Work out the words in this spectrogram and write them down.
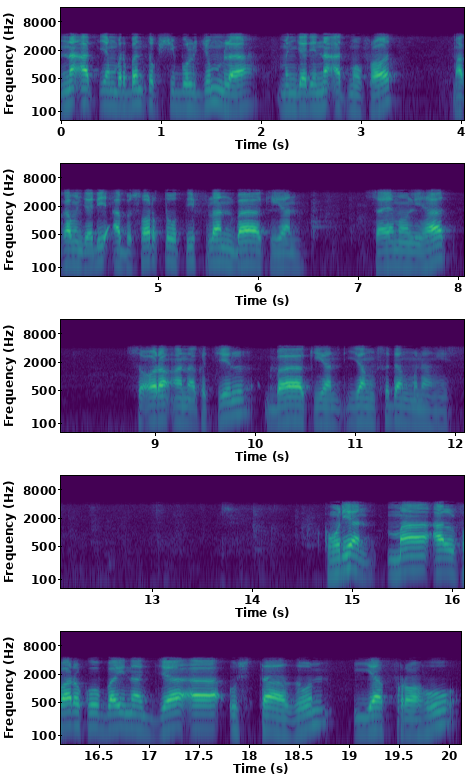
naat yang berbentuk syibul jumlah menjadi naat mufrad, maka menjadi absortu tiflan bakian. Saya melihat seorang anak kecil bakian yang sedang menangis. Kemudian ma al farqu baina jaa ustazun yafrahu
